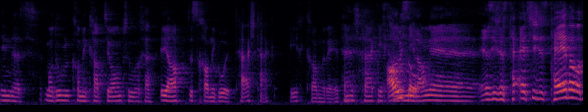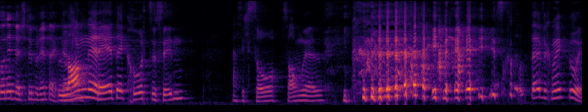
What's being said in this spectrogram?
äh, in das Modul Kommunikation suchen. Ja, das kann ich gut. Hashtag ich kann reden. Hashtag ich kann Also. lange... äh, Es ist, ein, es ist ein Thema, das du nicht drüber reden willst. Lange Rede, kurzer Sinn. Es ist so, Samuel. Nein, es kommt einfach nicht gut.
